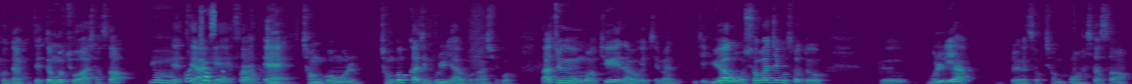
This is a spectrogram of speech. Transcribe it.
고등학교 때 너무 좋아하셔서 네. 대학에서 예, 전공을 전공까지 물리학으로 하시고 나중에 뭐 뒤에 나오겠지만 이제 유학 오셔가지고서도 그 물리학을 계속 전공을 하셔서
